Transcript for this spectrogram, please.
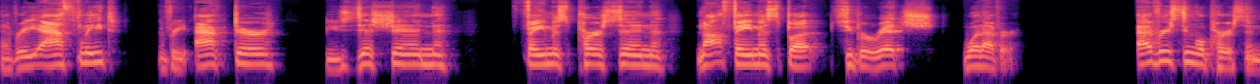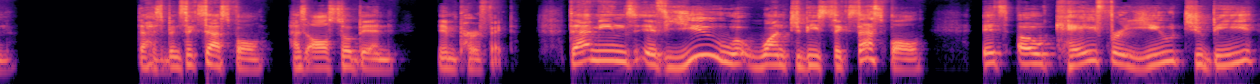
Every athlete, every actor, musician, famous person, not famous, but super rich, whatever. Every single person that has been successful has also been imperfect. That means if you want to be successful, it's okay for you to be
